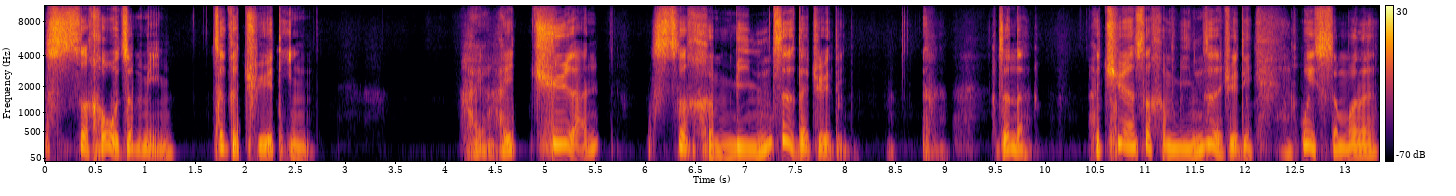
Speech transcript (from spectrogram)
事后证明，这个决定还还居然是很明智的决定，真的，还居然是很明智的决定。为什么呢？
